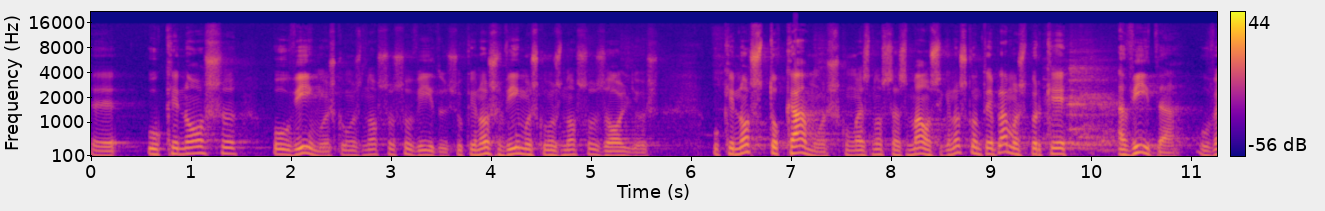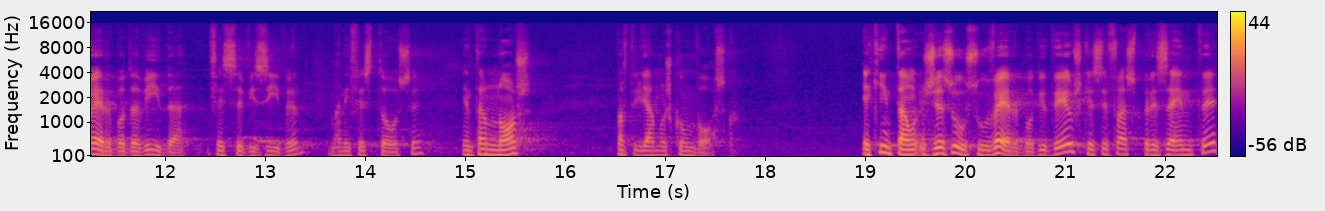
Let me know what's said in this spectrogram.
Eh, o que nós ouvimos com os nossos ouvidos, o que nós vimos com os nossos olhos, o que nós tocamos com as nossas mãos, o que nós contemplamos, porque a vida, o verbo da vida, fez-se visível, manifestou-se, então nós partilhamos convosco. E aqui então Jesus, o Verbo de Deus, que se faz presente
